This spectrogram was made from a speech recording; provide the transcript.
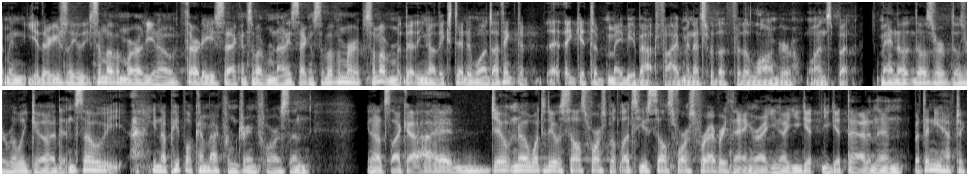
I mean, yeah, they're usually some of them are you know thirty seconds, some of them are ninety seconds, some of them are some of them you know the extended ones. I think that they get to maybe about five minutes for the for the longer ones. But man, those are those are really good. And so you know, people come back from Dreamforce and you know it's like I don't know what to do with Salesforce, but let's use Salesforce for everything, right? You know, you get you get that, and then but then you have to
